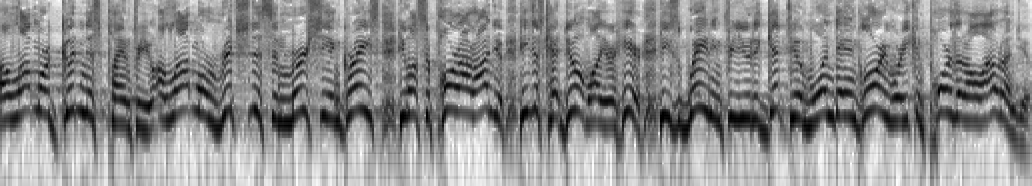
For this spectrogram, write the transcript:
a lot more goodness plan for you, a lot more richness and mercy and grace he wants to pour out on you. He just can't do it while you're here. He's waiting for you to get to him one day in glory where he can pour that all out on you.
